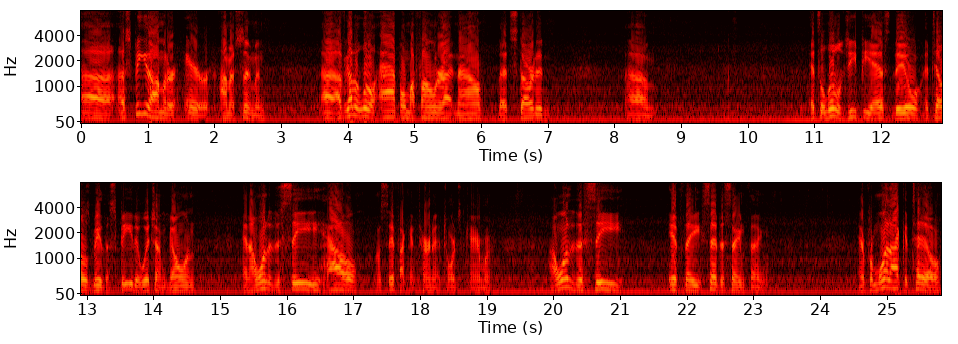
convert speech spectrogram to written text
uh, a speedometer error, I'm assuming. Uh, I've got a little app on my phone right now that started. Um, it's a little GPS deal. It tells me the speed at which I'm going. And I wanted to see how, let's see if I can turn it towards the camera. I wanted to see if they said the same thing. And from what I could tell,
